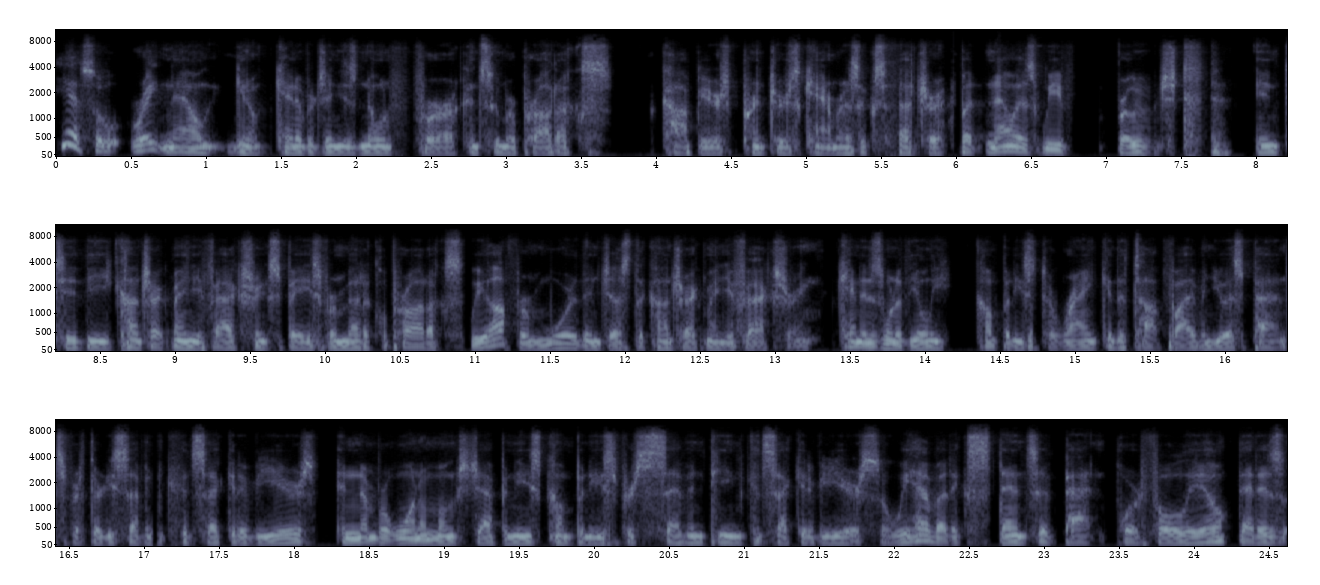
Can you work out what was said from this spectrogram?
Yeah, so right now, you know, Canon Virginia is known for our consumer products, copiers, printers, cameras, etc. But now as we've broached into the contract manufacturing space for medical products, we offer more than just the contract manufacturing. Canon is one of the only companies to rank in the top five in US patents for 37 consecutive years and number one amongst Japanese companies for 17 consecutive years. So we have an extensive patent portfolio that is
